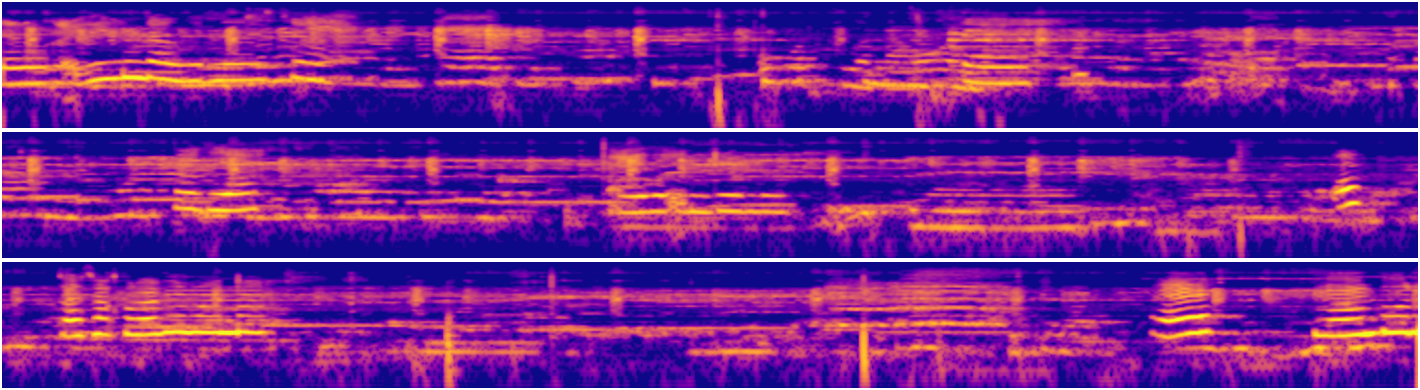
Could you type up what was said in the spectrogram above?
Jangan kayak gini, gini aja. Dia? Airin dulu. Oh, Kak Sakura di mana? Eh, ampun,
